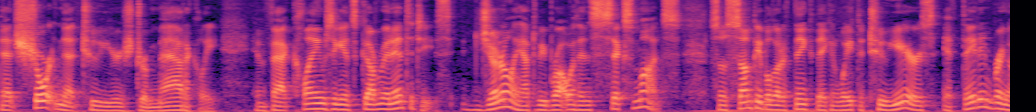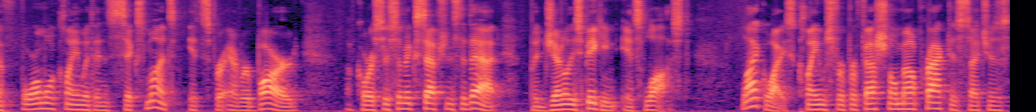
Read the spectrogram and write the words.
that shorten that two years dramatically. In fact, claims against government entities generally have to be brought within six months. So some people that think they can wait the two years, if they didn't bring a formal claim within six months, it's forever barred. Of course, there's some exceptions to that, but generally speaking, it's lost. Likewise, claims for professional malpractice, such as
